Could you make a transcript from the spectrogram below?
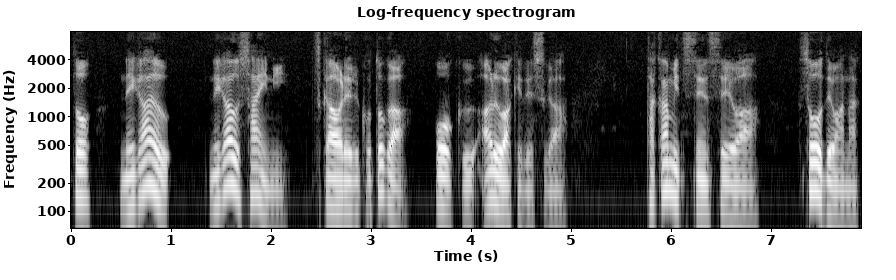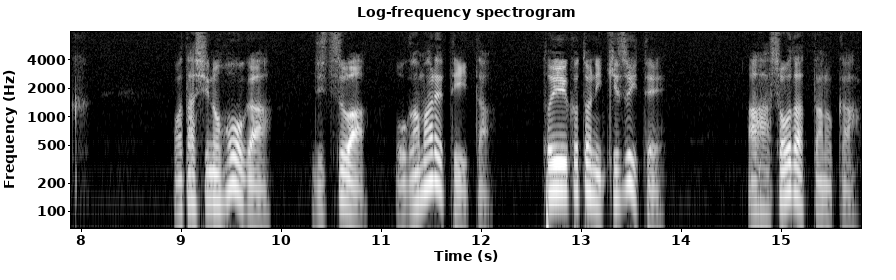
と願う願う際に使われることが多くあるわけですが高光先生はそうではなく私の方が実は拝まれていたということに気づいてああそうだったのか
